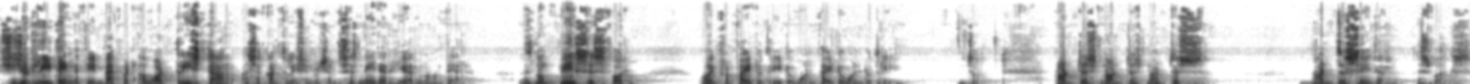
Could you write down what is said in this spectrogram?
She should retain the feedback but award 3 star as a consolation measure. This is neither here nor there. There's no basis for going from 5 to 3 to 1, 5 to 1 to 3. So, not this, not this, not this, not this either. This works.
